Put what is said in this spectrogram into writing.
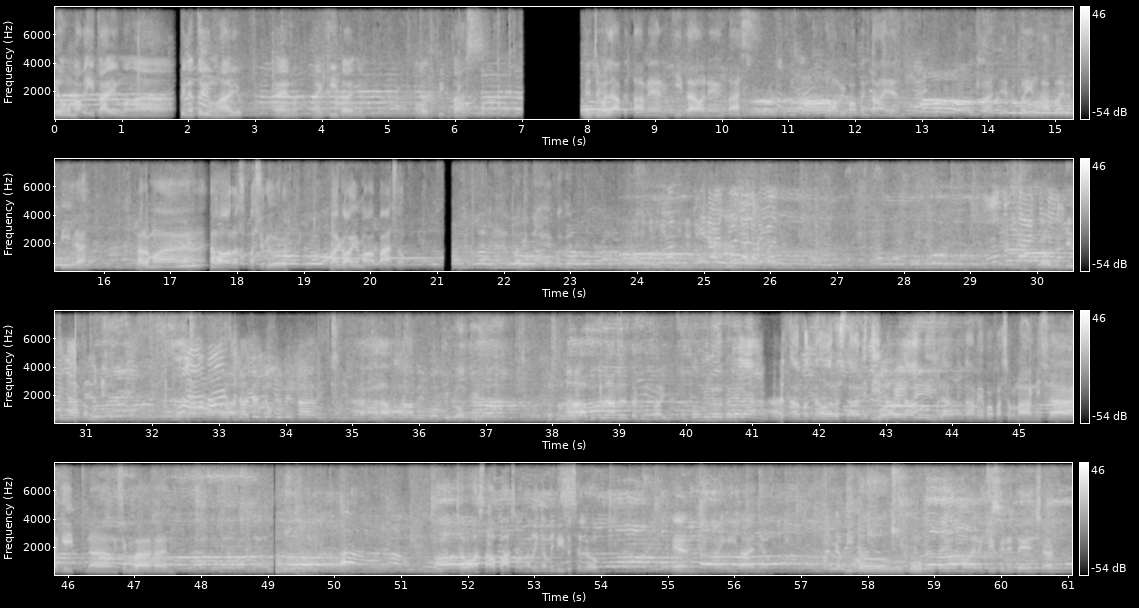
Yung makita yung mga pinatuyong hayop. Ayan o, nakikita nyo. Ako, taas. Medyo malapit na kami. Kita ko na yung taas. Doon kami papunta ngayon. At ito pa yung haba ng pila. Pero mga isang oras pa siguro bago kami makapasok. Pagod na kami, pagod. Yo, nandito na kami. Another documentary. Dito na, malapit na kami, konti-konti na. Naabot na namin ang tagumpay. 10 minuto na lang at apat na oras na kami dito. Nakapila. Malapit na kami, papasok na kami sa gate ng simbahan. Sa wakas, nakapasok na rin kami dito sa loob. Ayan, nakikita nyo. Dito pumupunta yung mga nagpipinitensya.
